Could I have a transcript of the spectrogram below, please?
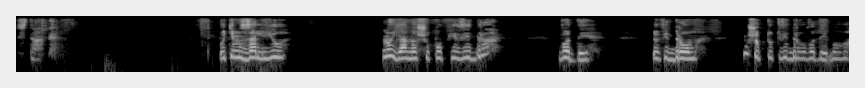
Ось так. Потім залью. Ну, я ношу по пів відра води, то відром, ну, щоб тут відро води було.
